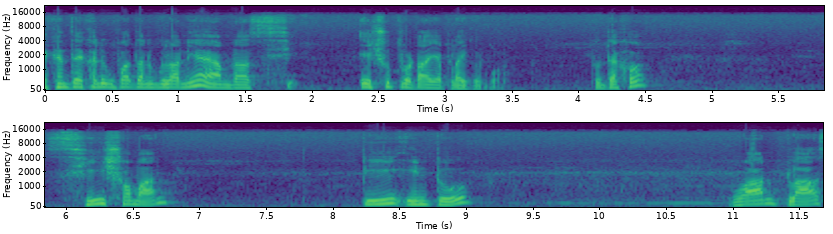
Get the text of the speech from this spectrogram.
এখান থেকে খালি উপাদানগুলো নিয়ে আমরা এই সূত্রটাই অ্যাপ্লাই করব। তো দেখো সি সমান P into one plus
